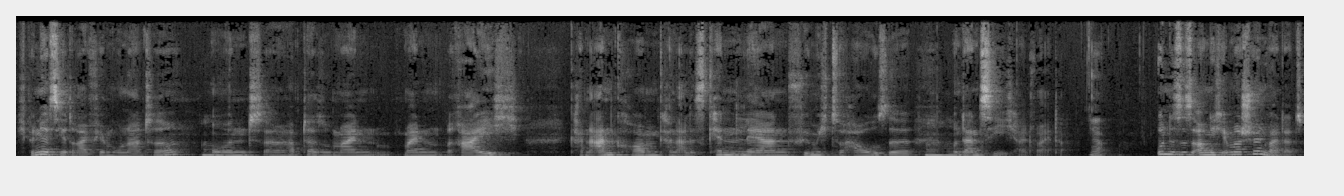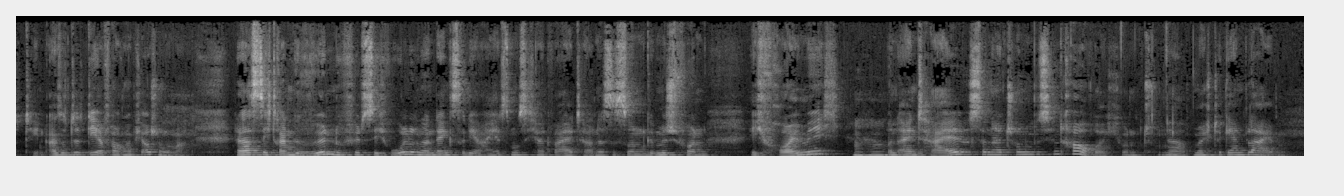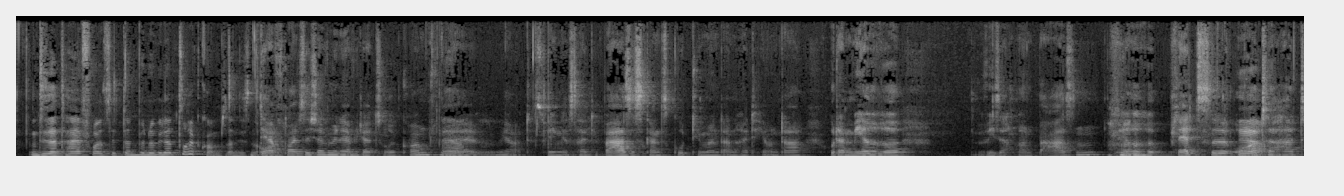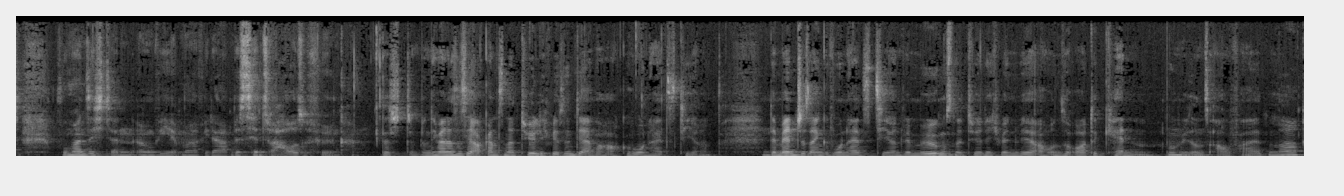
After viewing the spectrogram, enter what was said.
ich bin jetzt hier drei, vier Monate mhm. und äh, habe da so mein, mein Reich, kann ankommen, kann alles kennenlernen, fühle mich zu Hause mhm. und dann ziehe ich halt weiter. Ja. Und es ist auch nicht immer schön weiterzuziehen. Also die, die Erfahrung habe ich auch schon gemacht. Da hast du dich dran gewöhnt, du fühlst dich wohl und dann denkst du dir, ach, jetzt muss ich halt weiter. Und es ist so ein Gemisch von, ich freue mich mhm. und ein Teil ist dann halt schon ein bisschen traurig und ja. möchte gern bleiben. Und dieser Teil freut sich dann, wenn du wieder zurückkommst an diesen Ort. Der freut sich dann, wenn er wieder zurückkommt, weil ja. ja, deswegen ist halt die Basis ganz gut, die man dann halt hier und da oder mehrere wie sagt man, Basen, mehrere Plätze, Orte ja. hat, wo man sich dann irgendwie immer wieder ein bisschen zu Hause fühlen kann. Das stimmt. Und ich meine, das ist ja auch ganz natürlich. Wir sind ja einfach auch Gewohnheitstiere. Mhm. Der Mensch ist ein Gewohnheitstier und wir mögen es natürlich, wenn wir auch unsere Orte kennen, wo mhm. wir uns aufhalten. Ne?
